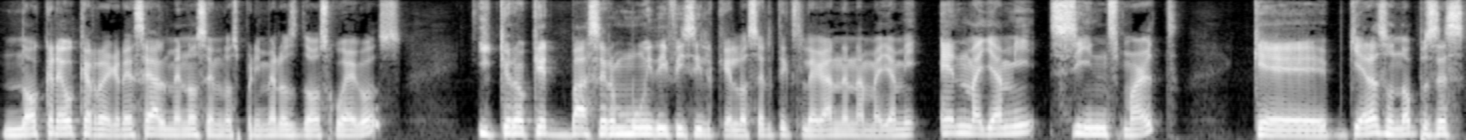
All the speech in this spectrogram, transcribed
No creo que regrese al menos en los primeros dos juegos. Y creo que va a ser muy difícil que los Celtics le ganen a Miami en Miami sin Smart, que quieras o no, pues es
